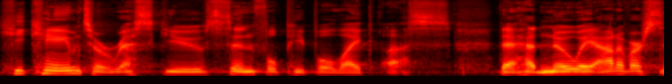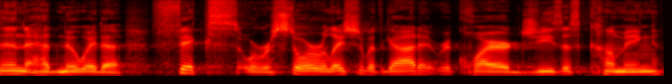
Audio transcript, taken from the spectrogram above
He came to rescue sinful people like us, that had no way out of our sin, that had no way to fix or restore a relationship with God. It required Jesus coming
